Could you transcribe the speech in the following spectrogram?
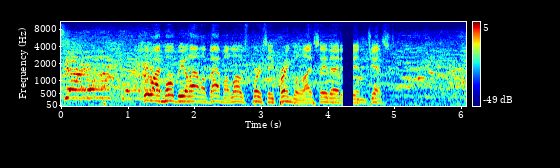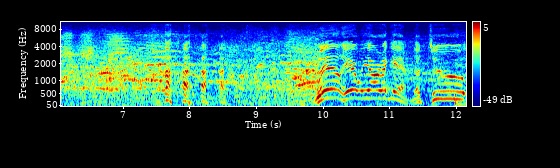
Shut up, See why Mobile, Alabama loves Percy Pringle. I say that in jest. well, here we are again. The two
